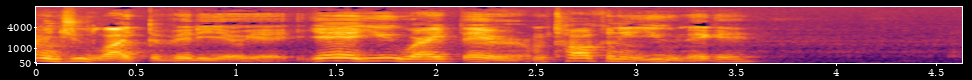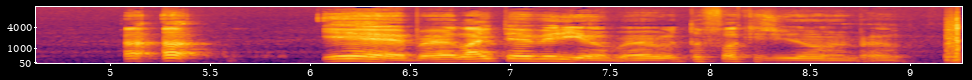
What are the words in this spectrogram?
haven't you liked the video yet? Yeah, you right there. I'm talking to you, nigga. Uh, uh. Yeah, bro. Like that video, bro. What the fuck is you doing, bro? Go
